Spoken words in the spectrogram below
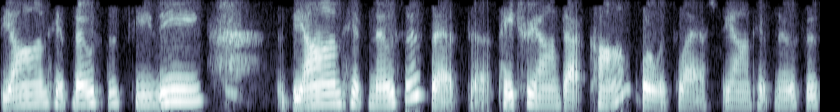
Beyond Hypnosis TV, Beyond Hypnosis at uh, patreon.com forward slash Beyond Hypnosis,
